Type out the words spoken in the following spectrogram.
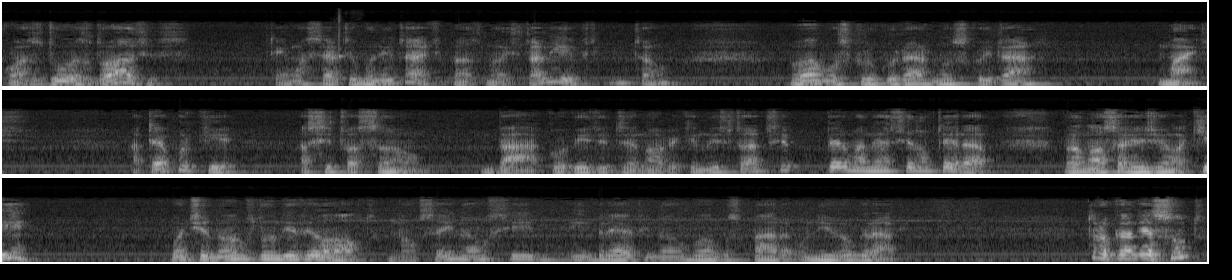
com as duas doses tem uma certa imunidade, mas não está livre. Então, vamos procurar nos cuidar mais. Até porque a situação da Covid-19 aqui no estado se permanece inalterada. Para a nossa região aqui, continuamos no nível alto. Não sei não se em breve não vamos para o nível grave. Trocando de assunto,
